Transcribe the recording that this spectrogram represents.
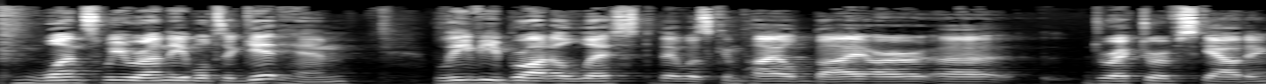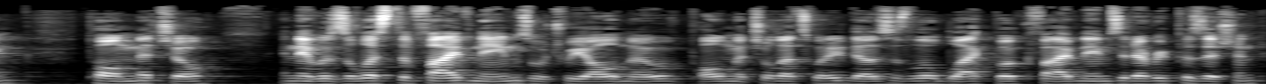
once we were unable to get him, Levy brought a list that was compiled by our uh, director of scouting, Paul Mitchell, and it was a list of five names, which we all know. Paul Mitchell, that's what he does, his little black book, five names at every position.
